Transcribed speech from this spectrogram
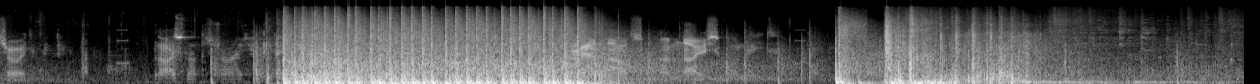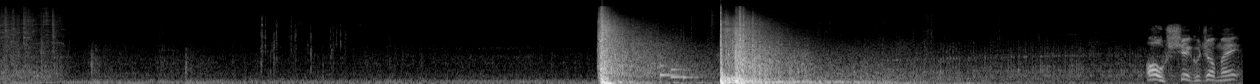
destroyed. No, it's not destroyed. Around now, sc- um, school lead. Oh shit, good job, mate.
